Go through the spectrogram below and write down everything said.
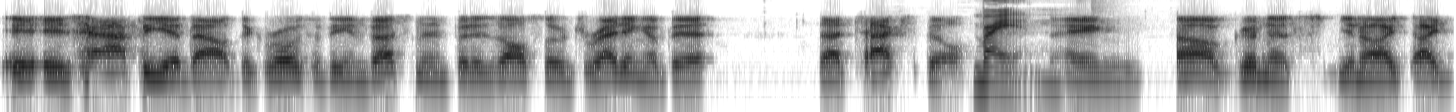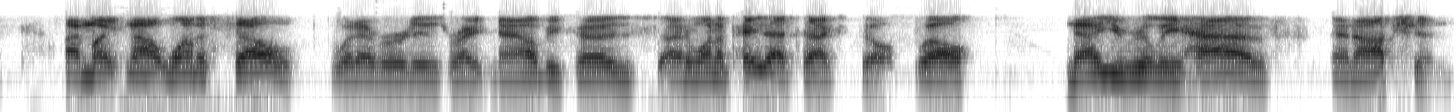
is happy about the growth of the investment, but is also dreading a bit that tax bill. Right. Saying, "Oh goodness, you know, I, I I might not want to sell whatever it is right now because I don't want to pay that tax bill. Well, now you really have an option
